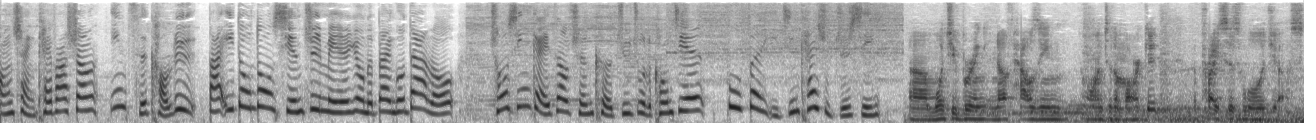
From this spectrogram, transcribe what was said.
房产开发商因此考虑把一栋栋闲置没人用的办公大楼重新改造成可居住的空间，部分已经开始执行。Um, once you bring enough housing onto the market, the prices will adjust.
